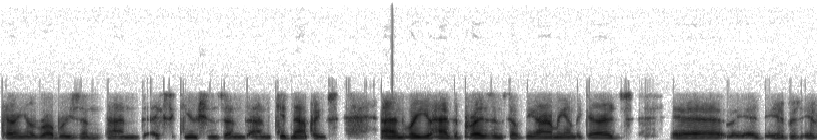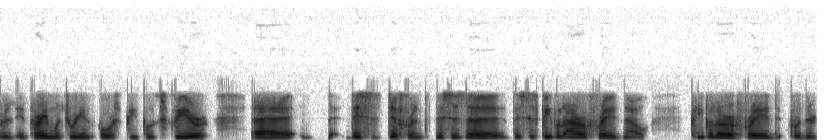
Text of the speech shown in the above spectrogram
carrying out robberies and, and executions and, and kidnappings, and where you had the presence of the army and the guards, uh, it, it, was, it was it very much reinforced people's fear. Uh, this is different. This is a this is people are afraid now people are afraid for their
